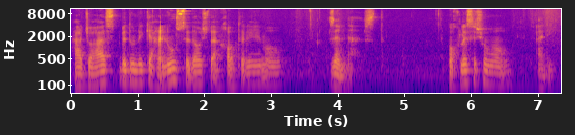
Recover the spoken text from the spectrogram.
هر جا هست بدونه که هنوز صداش در خاطره ما زنده است. مخلص شما علی.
